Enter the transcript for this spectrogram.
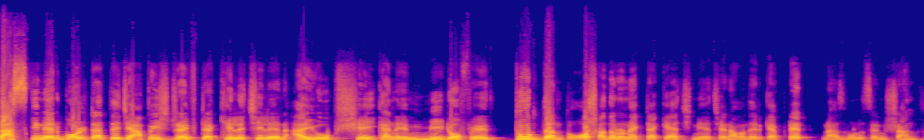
তাসকিনের বলটাতে যে আপিস ড্রাইভটা খেলেছিলেন আইয়ুব, সেইখানে মিড অফে দুর্দান্ত, অসাধারণ একটা ক্যাচ নিয়েছেন আমাদের ক্যাপ্টেন নাজমুল হোসেন শান্ত।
